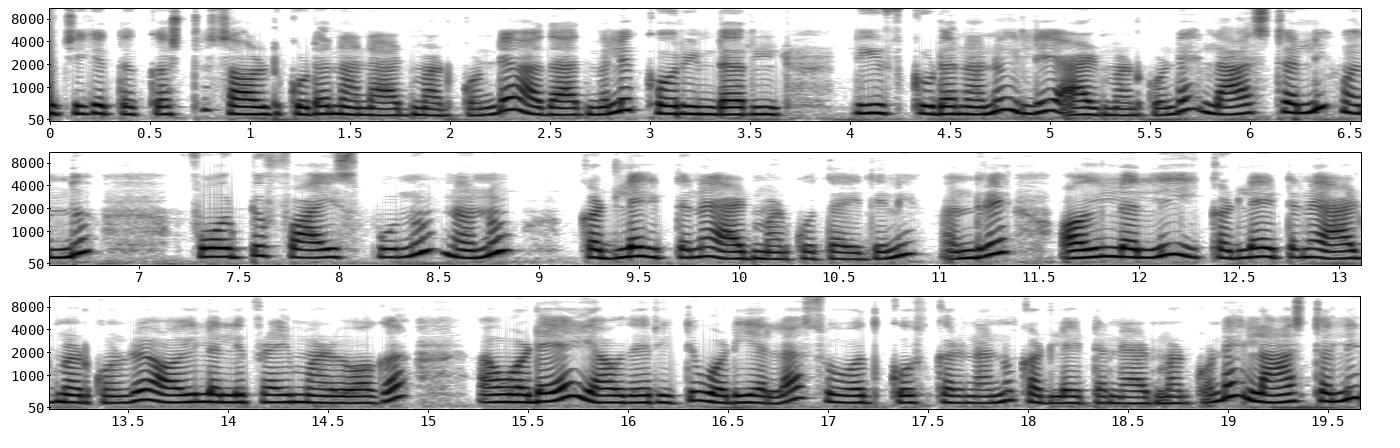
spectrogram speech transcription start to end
ರುಚಿಗೆ ತಕ್ಕಷ್ಟು ಸಾಲ್ಟ್ ಕೂಡ ನಾನು ಆ್ಯಡ್ ಮಾಡಿಕೊಂಡೆ. ಅದಾದಮೇಲೆ ಕೋರಿಂಡರ್ ಲೀವ್ಸ್ ಕೂಡ ನಾನು ಇಲ್ಲಿ ಆ್ಯಡ್ ಮಾಡಿಕೊಂಡೆ. ಲಾಸ್ಟಲ್ಲಿ ಒಂದು ಫೋರ್ ಟು ಫೈವ್ ಸ್ಪೂನು ನಾನು ಕಡಲೆ ಹಿಟ್ಟನ್ನು ಆ್ಯಡ್ ಮಾಡ್ಕೋತಾ ಇದ್ದೀನಿ. ಅಂದರೆ ಆಯಿಲಲ್ಲಿ ಈ ಕಡಲೆ ಹಿಟ್ಟನ್ನು ಆ್ಯಡ್ ಮಾಡಿಕೊಂಡ್ರೆ ಆಯಿಲಲ್ಲಿ ಫ್ರೈ ಮಾಡುವಾಗ ವಡೆ ಯಾವುದೇ ರೀತಿ ಒಡೆಯಲ್ಲ. ಸೊ ಅದಕ್ಕೋಸ್ಕರ ನಾನು ಕಡಲೆ ಹಿಟ್ಟನ್ನು ಆ್ಯಡ್ ಮಾಡಿಕೊಂಡೆ. ಲಾಸ್ಟಲ್ಲಿ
